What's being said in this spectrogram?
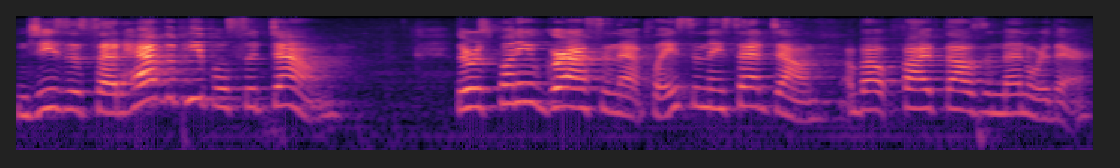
And Jesus said, Have the people sit down. There was plenty of grass in that place, and they sat down. About 5,000 men were there.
